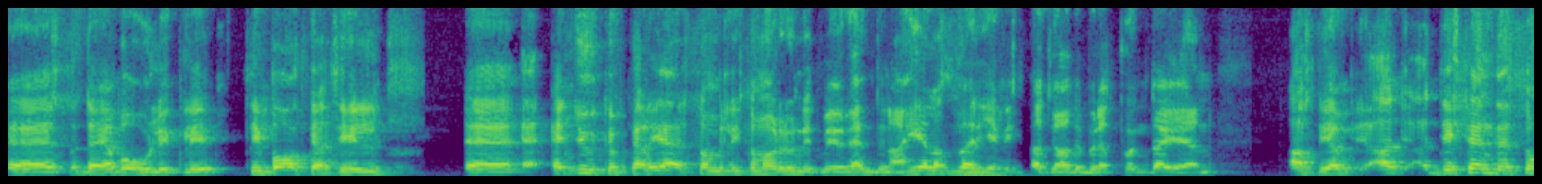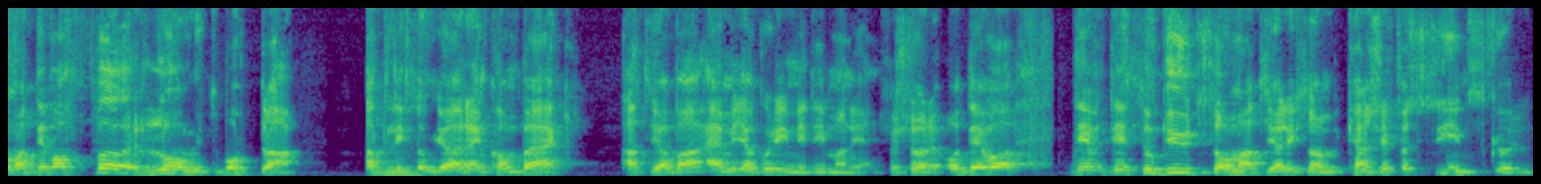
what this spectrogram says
eh, där jag var olycklig. Tillbaka till eh, en Youtube-karriär som liksom har runnit mig ur händerna. Hela Sverige mm. visste att jag hade börjat punda igen. Alltså jag, det kändes som att det var för långt borta att mm. liksom göra en comeback att jag bara, äh, men jag går in i dimman igen. Förstår du? Och det, var, det, det såg ut som att jag liksom, kanske för syns skull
